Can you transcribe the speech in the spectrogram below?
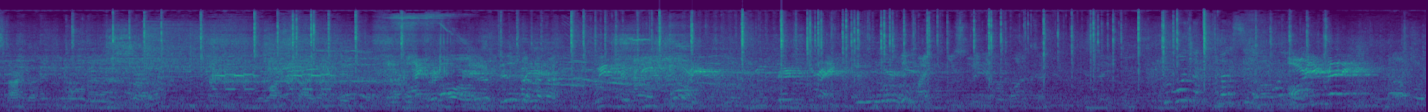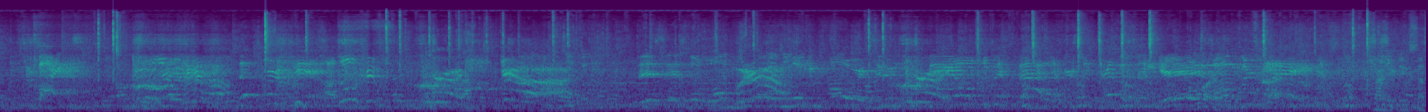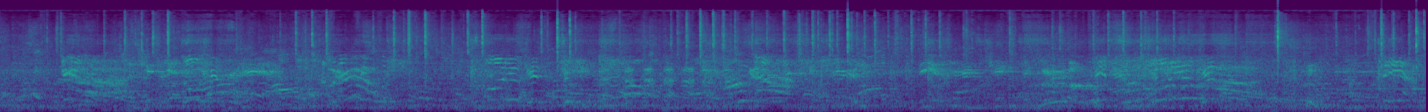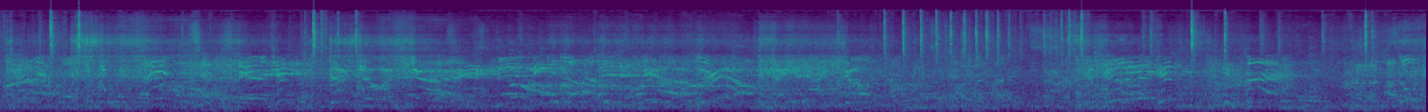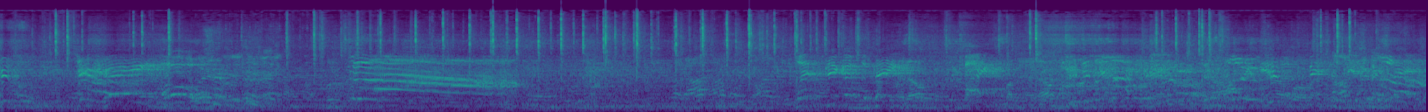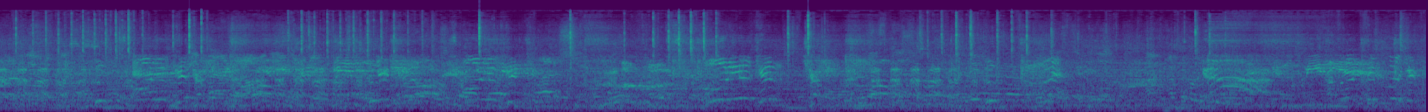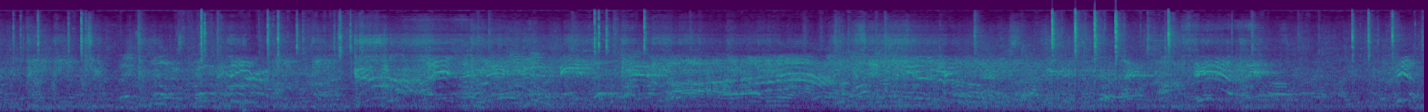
start it. One side on it. Fight card is built with your beach warrior. Prove their strength to the I think world. Mike used to be number one. Who won the Legacy Award? Are you ready? Fight! The first hit. This is the one we're looking forward to.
